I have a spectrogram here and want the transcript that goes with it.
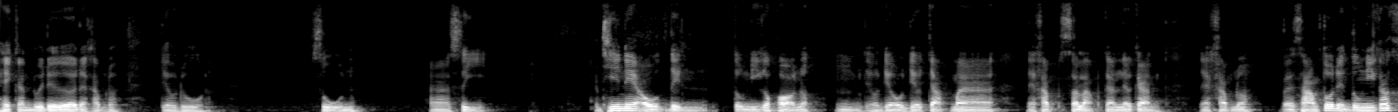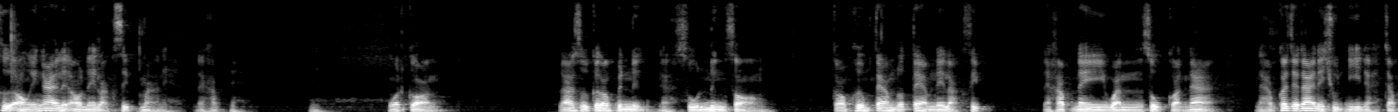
ให้กันด้วยเด้อนะครับ เดี๋ยวดู 0 5 4ที่นี่เอาเด่น ตรงนี้ก็พอเนาะอืมเดี๋ยวเดี๋ยวเดี๋ยวจับมานะครับสลับกันแล้วกันนะครับเนาะแต่สามตัวเด่นตรงนี้ก็คือเอาง่ายๆเลยเอาในหลักสิบมาเนี่ยนะครับเนี่ยนี่วดก่อน ล่าสุดก็ต้องเป็นหนึ่งนะศูนย์หนึ่งสองก็เพิ่มแต้มลดแต้มในหลักสิบนะครับในวันศุกร์ก่อนหน้านะครับก็จะได้ในชุดนี้นะจับ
